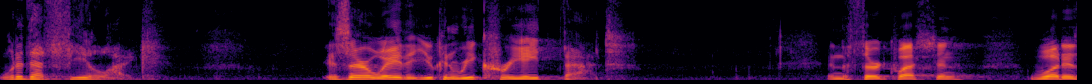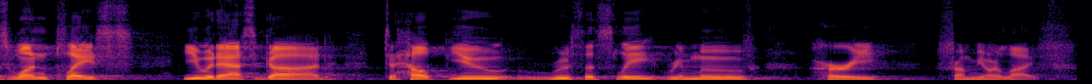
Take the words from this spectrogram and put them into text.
What did that feel like? Is there a way that you can recreate that? And the third question what is one place you would ask God to help you ruthlessly remove hurry from your life?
